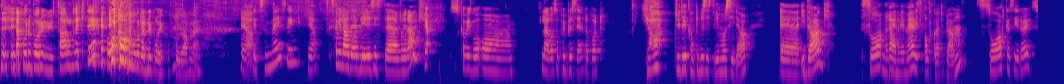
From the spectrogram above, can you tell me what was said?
Der får du både uttalen riktig og hvordan du bruker programmet. Ja. It's amazing. ja. Skal vi la det bli det siste for i dag? Ja. Så skal vi gå og lære oss å publisere pod. Ja! Du, det kan ikke bli siste. Vi må si det òg. Eh, I dag så regner vi med, hvis alt går etter planen, så Skal jeg si det høyt?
